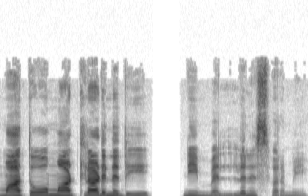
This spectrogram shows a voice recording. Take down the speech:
మాతో మాట్లాడినది నీ మెల్లని స్వరమే.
